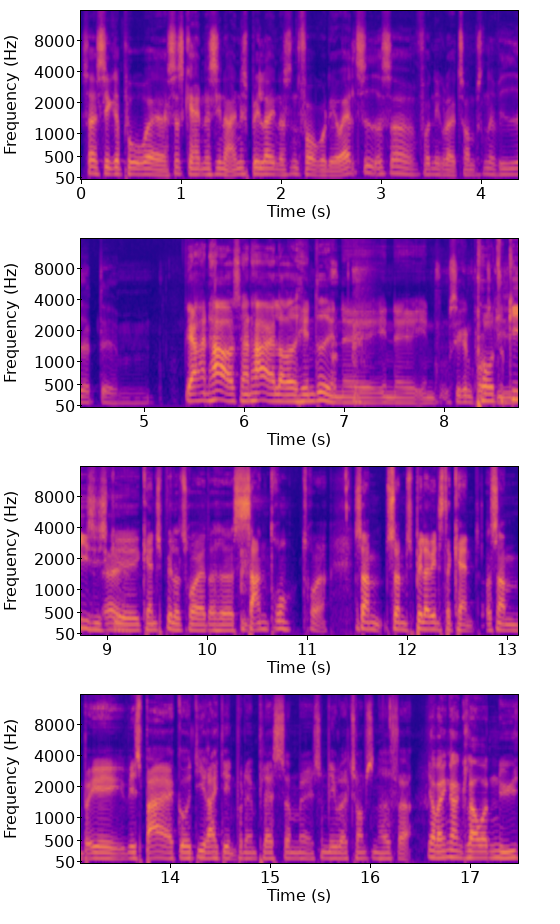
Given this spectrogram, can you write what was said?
så er jeg sikker på, at så skal han have sine egne spillere ind, og sådan foregår det jo altid, og så får Nikolaj Thomsen at vide, at øh, Ja, han har også han har allerede hentet en, øh, en, øh, en sikkert portugisisk Ja, ja. ja. kantspiller, tror jeg, der hedder Sandro, tror jeg, som, som spiller venstre kant, og som øh, hvis bare er gået direkte ind på den plads, som, øh, som Nikolaj Thomsen havde før. Jeg var ikke engang klar over, at den nye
